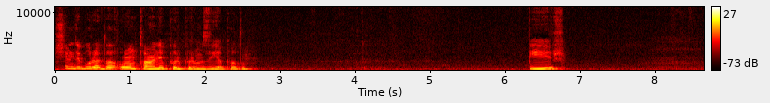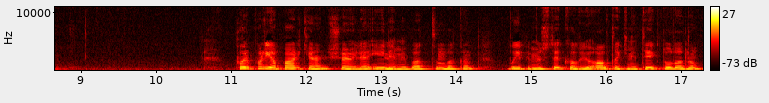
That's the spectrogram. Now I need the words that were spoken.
Şimdi burada 10 tane pırpırımızı yapalım. Bir. Pırpır yaparken şöyle iğnemi battım. Bakın. Bu ipim üstte kalıyor. Alttakini tek doladım.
